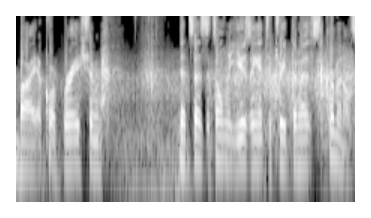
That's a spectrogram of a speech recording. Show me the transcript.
by a corporation that says it's only using it to treat them as criminals.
